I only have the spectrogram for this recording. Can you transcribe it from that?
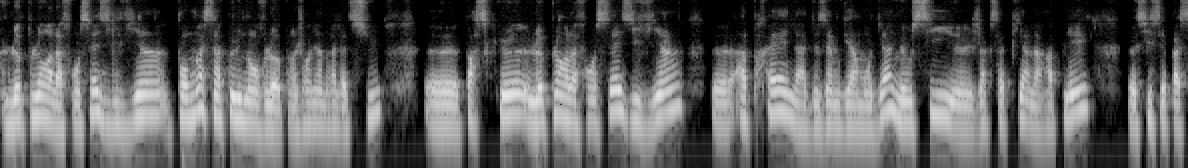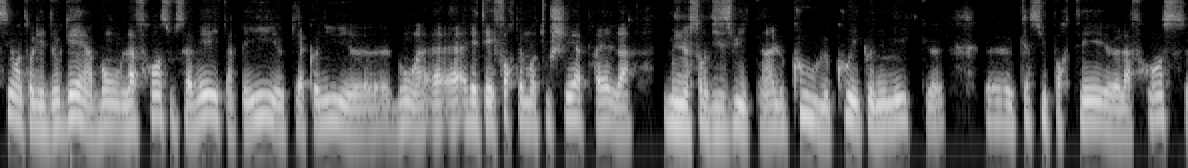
le plan à la française, il vient, pour moi, c'est un peu une enveloppe, hein, je reviendrai là-dessus, euh, parce que le plan à la française, il vient euh, après la Deuxième Guerre mondiale, mais aussi, euh, Jacques Sapir l'a rappelé, qui s'est passé entre les deux guerres. Bon, la France, vous savez, est un pays qui a connu, bon, elle, était fortement touchée après la 1918. Hein, le coût, le coût économique qu'a supporté la France,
